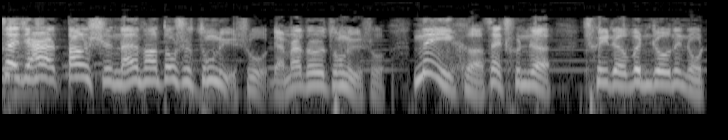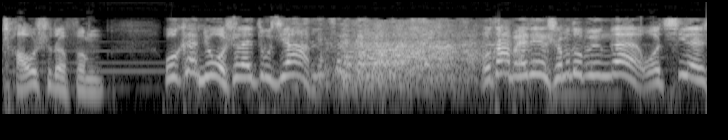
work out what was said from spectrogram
再加上当时南方都是棕榈树，两边都是棕榈树，那一刻在吹着吹着温州那种潮湿的风，我感觉我是来度假的。我大白天什么都不用干，我七点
